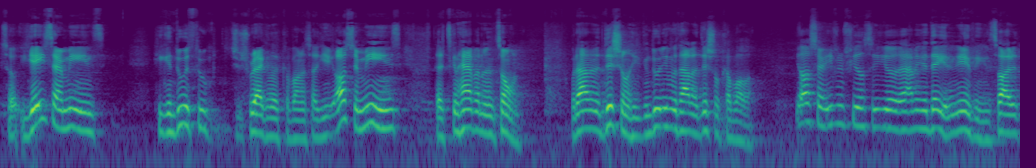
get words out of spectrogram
So yeser means he can do it through regular kavanah. So yeoser means that it's going to happen on its own, without an additional. He can do it even without an additional kabbalah. Yeoser even feels that you're having a day, you didn't need anything. You decided,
